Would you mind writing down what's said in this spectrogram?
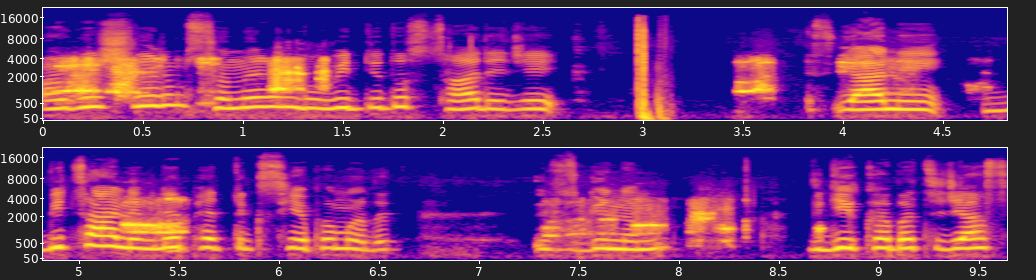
Arkadaşlarım sanırım bu videoda sadece yani bir tane bile Petrix yapamadık. Üzgünüm. Videoyu kapatacağız.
